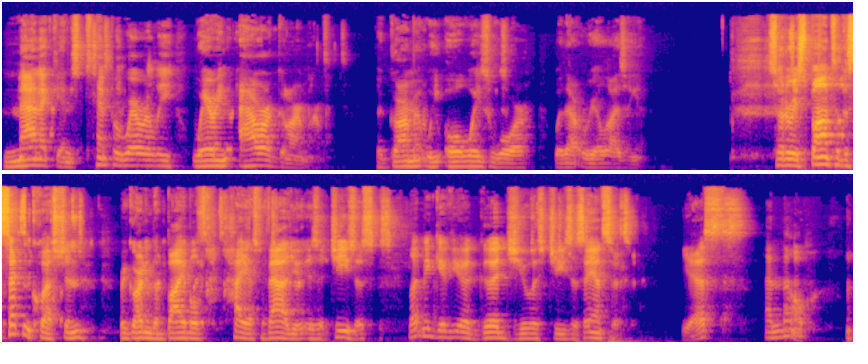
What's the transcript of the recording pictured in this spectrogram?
mannequins temporarily wearing our garment the garment we always wore without realizing it. So, to respond to the second question regarding the Bible's highest value, is it Jesus? Let me give you a good Jewish Jesus answer yes and no.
